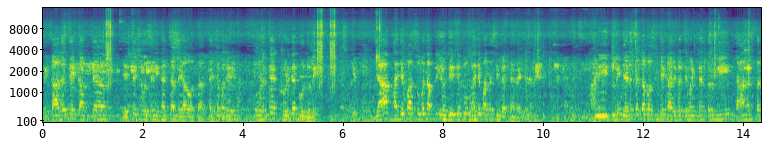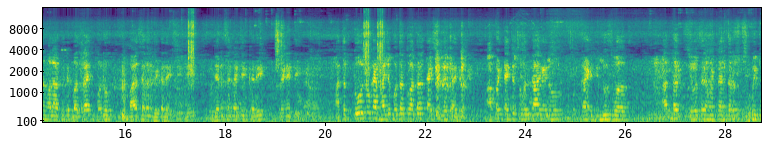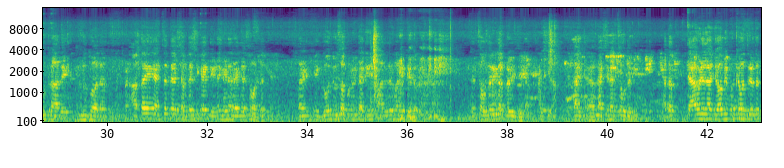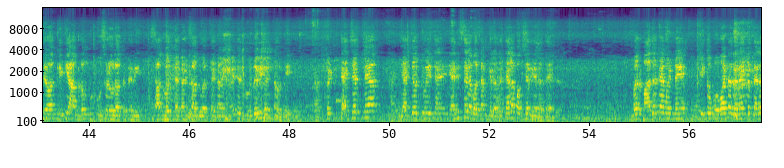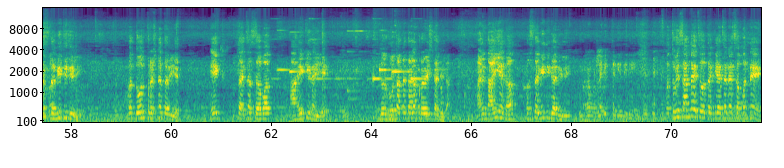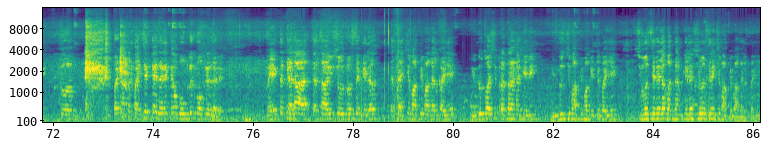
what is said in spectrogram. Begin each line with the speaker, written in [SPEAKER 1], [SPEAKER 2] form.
[SPEAKER 1] मी कालच एक आमच्या ज्येष्ठ शिवसैनिकांचा मेळावा होता. त्याच्यामध्ये थोडक्यात थोडक्यात बोललो मी की ज्या भाजपासोबत आपली युती होती तो भाजप आता शिल्लक नाही राहिलेला. आणि तुम्ही जनसंघापासूनचे कार्यकर्ते म्हटल्यानंतर मी लहान असताना मला आठवते बलराज मनोक बाळासाहेबांना भेटायला यायचे जे जनसंघाचे खरे प्रणेते. आता तो जो काय भाजप होता तो आता काय शिल्लक राहिलेला नाही. आपण त्यांच्यासोबत का गेलो? कारण हिंदुत्व? आता शिवसेना म्हटल्यानंतर भूमिपुत्र आले हिंदुत्व आलं. पण आता हे यांचं त्या शब्दाशी काही देणं घेणं राहिलं असं वाटत नाही. कारण एक दोन दिवसापूर्वी त्यांनी जे पालघरमध्ये केलं. तर चौधरीला प्रवेश दिला. काशीनाथ चौधरी. आता त्यावेळेला जेव्हा मी मुख्यमंत्री होतो तेव्हा किती आगडोम उसळवला होता त्यांनी. साधू हत्याकांड साधू हत्याकांड म्हणजे दुर्दैवी घटना होती. पण त्याच्यातल्या ज्याच्यावरती म्हणजे त्या- यांनीच त्याला बदनाम केला होता. त्याला पक्षात गेला तयार बरं माझं काय म्हणणं आहे की तो बोबाटा झाल्यानंतर त्याला स्थगिती दिली. मग दोन प्रश्न तरी आहेत. एक त्याचा सहभाग आहे की नाहीये? जर होता तर त्याला प्रवेश का दिला? आणि नाहीये ना मग स्थगिती का दिली?
[SPEAKER 2] बरोबर लगेच तरी दिली.
[SPEAKER 1] मग तुम्ही सांगायचं होतं की याचा काही संबंध नाही. तो पण आता पंचायत काय झाले तेव्हा बोंबलून मोकळे झाले. मग एक तर त्याला त्याचं आयुष्य उद्ध्वस्त केलं तर त्याची माफी मागायला पाहिजे. हिंदुत्वाची प्रतारणा केली हिंदूंची माफी मागितली पाहिजे शिवसेनेला बदनाम केलं शिवसेनेची माफी मागायला पाहिजे.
